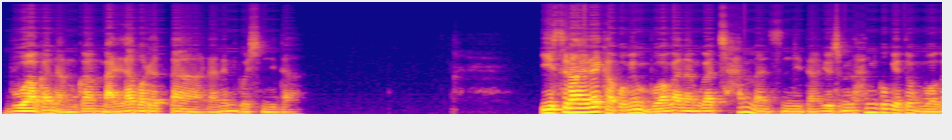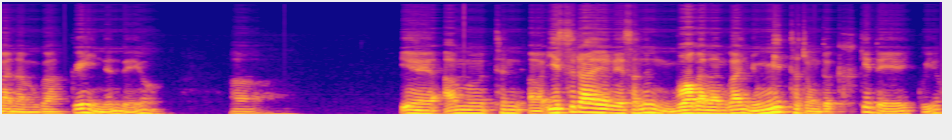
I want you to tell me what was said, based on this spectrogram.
무화과 나무가 말라버렸다라는 것입니다. 이스라엘에 가보면 무화과 나무가 참 많습니다. 요즘은 한국에도 무화과 나무가 꽤 있는데요. 어, 예, 아무튼 어, 이스라엘에서는 무화과 나무가 한 6m 정도 크게 되어 있고요.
